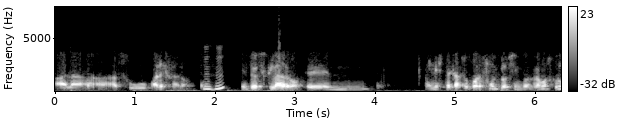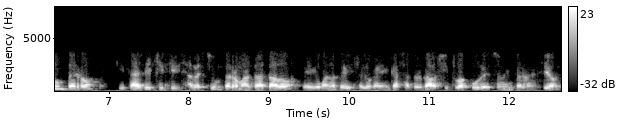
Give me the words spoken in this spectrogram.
a la a su pareja, ¿no? Entonces, claro, en este caso, por ejemplo, si encontramos con un perro, quizás es difícil saber si un perro maltratado eh, igual no te dice lo que hay en casa, pero claro, si tú acudes a una intervención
